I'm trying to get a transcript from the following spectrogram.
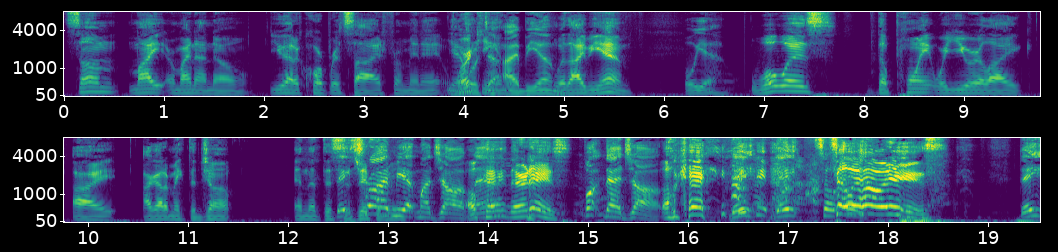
Some might or might not know you had a corporate side for a minute Yeah, working at IBM. with IBM. Oh yeah. What was the point where you were like, "All right, I got to make the jump," and that this They is it for tried me at my job. Okay, man. there it is. Fuck that job. Okay, They, they, so, tell it oh. how it is. They,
